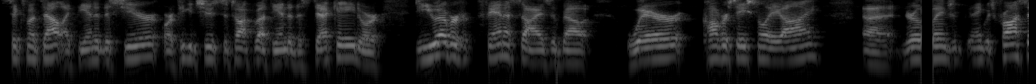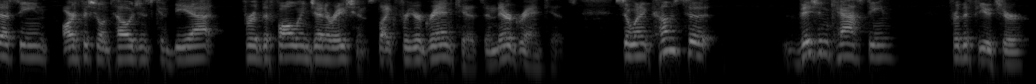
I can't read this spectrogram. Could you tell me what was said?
six months out, like the end of this year, or if you could choose to talk about the end of this decade, or do you ever fantasize about where conversational AI uh, neural language processing, artificial intelligence could be at for the following generations, like for your grandkids and their grandkids. So when it comes to vision casting for the future,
